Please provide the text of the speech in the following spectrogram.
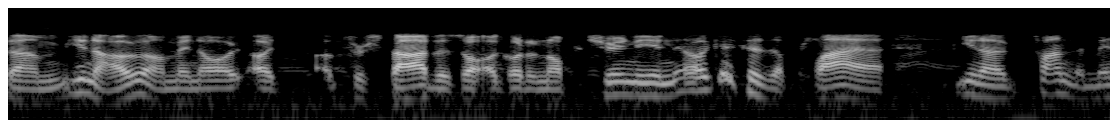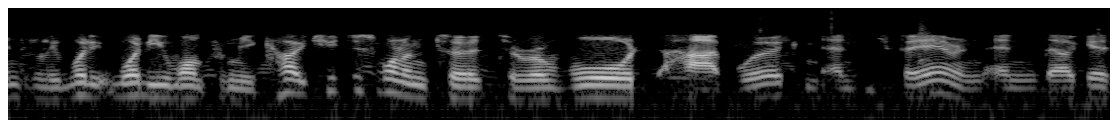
um, you know, I mean, I, I, for starters, I got an opportunity, and I guess as a player, you know, fundamentally, what do, what do you want from your coach? You just want him to, to reward hard work and, and be fair, and, and I guess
